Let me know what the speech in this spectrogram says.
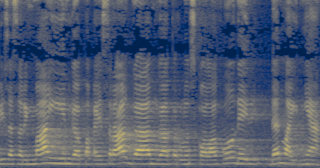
bisa sering main, gak pakai seragam, gak perlu sekolah full day, dan lainnya.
